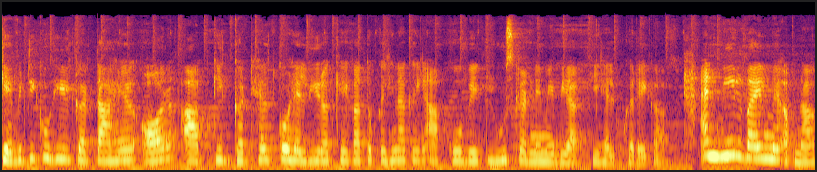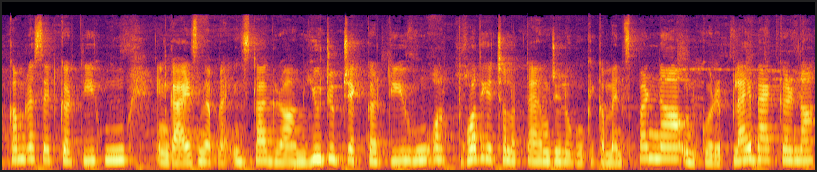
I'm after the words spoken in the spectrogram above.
कैविटी को हील करता है और आपकी गट हेल्थ को हेल्दी रखेगा तो कहीं ना कहीं आपको वेट लूज़ करने में भी आपकी हेल्प करेगा। एंड मील वाइल मैं अपना कमरा सेट करती हूँ। एंड गाइस मैं अपना इंस्टाग्राम यूट्यूब चेक करती हूँ। और बहुत ही अच्छा लगता है मुझे लोगों के कमेंट्स पढ़ना, उनको रिप्लाई बैक करना।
